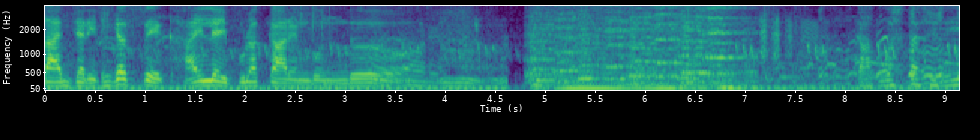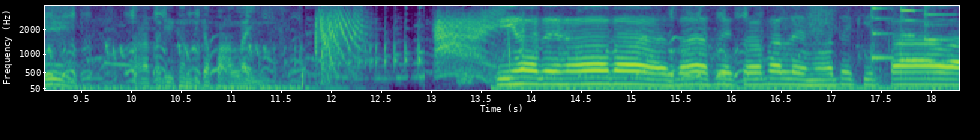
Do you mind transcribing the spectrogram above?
লাক্সারি ঠিক আছে? খাইলেই পুরা কারেন্ট বন্ধু। কাকু আসতেছে রে। তাড়াতাড়ি এখান থেকে পালাই। কি হবে? হবা যাতে কপালে মদে কি পাওয়া?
